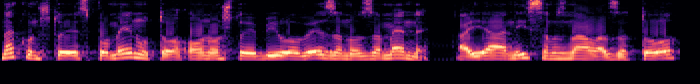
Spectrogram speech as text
nakon što je spomenuto ono što je bilo vezano za mene, a ja nisam znala za to,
